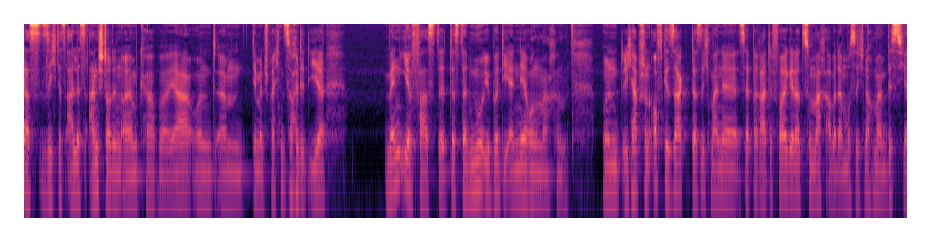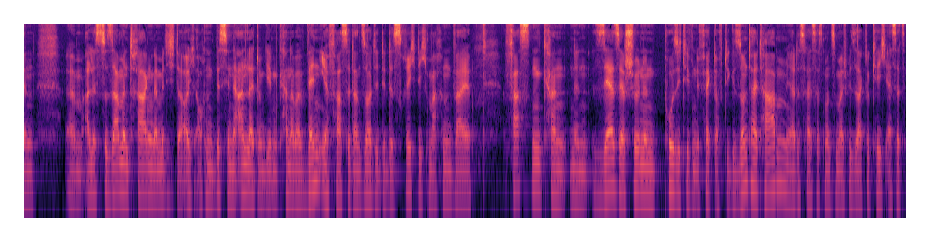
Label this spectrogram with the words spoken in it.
dass sich das alles anstaut in eurem Körper, ja, und ähm, dementsprechend solltet ihr, wenn ihr fastet, das dann nur über die Ernährung machen. Und ich habe schon oft gesagt, dass ich mal eine separate Folge dazu mache, aber da muss ich noch mal ein bisschen ähm, alles zusammentragen, damit ich da euch auch ein bisschen eine Anleitung geben kann. Aber wenn ihr fastet, dann solltet ihr das richtig machen, weil Fasten kann einen sehr, sehr schönen positiven Effekt auf die Gesundheit haben. Ja, das heißt, dass man zum Beispiel sagt, okay, ich esse jetzt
